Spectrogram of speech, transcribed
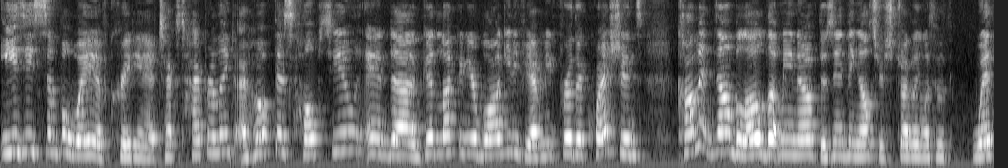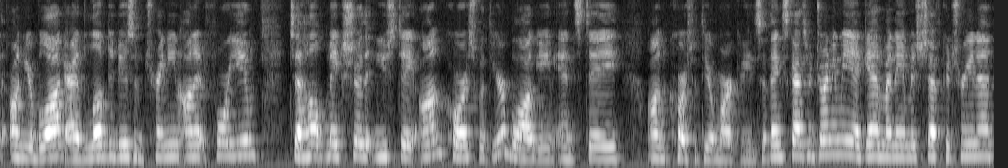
easy, simple way of creating a text hyperlink. I hope this helps you and uh, good luck in your blogging. If you have any further questions, comment down below. Let me know if there's anything else you're struggling with, with, with on your blog. I'd love to do some training on it for you to help make sure that you stay on course with your blogging and stay on course with your marketing. So thanks guys for joining me. Again, my name is Chef Katrina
